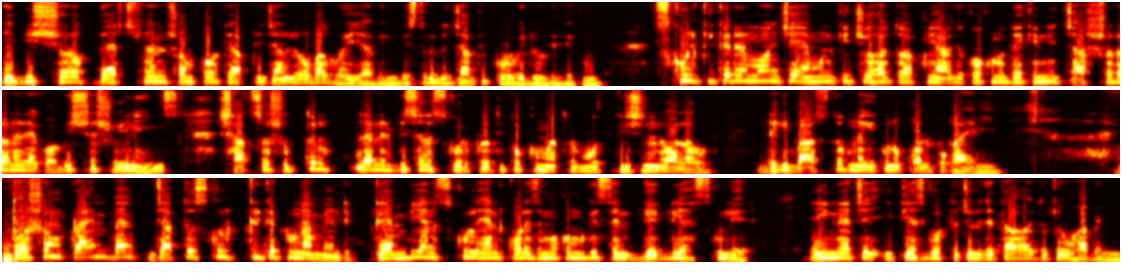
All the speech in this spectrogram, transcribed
এই বিশ্বরক ব্যাটসম্যান সম্পর্কে আপনি জানলে অবাক হয়ে যাবেন। বিস্তারিত জানতে পুরো ভিডিওটি দেখুন। স্কুল ক্রিকেটের মঞ্চে এমন কিছু হয়তো আপনি আগে কখনো দেখেননি। চারশো রানের এক অবিশ্বাস্য ইনিংস, সাতশো সত্তর রানের বিশাল স্কোর, প্রতিপক্ষ মাত্র বত্রিশ রানের অল আউট। এটা কি বাস্তব নাকি কোনো কল্প কাহিনী? দশম প্রাইম ব্যাংক জাতীয় school cricket tournament, Cambrian school and college মুখোমুখি সেন্ট গেগরি হাই স্কুলের। এই ম্যাচে ইতিহাস গড়তে চলেছে তা হয়তো কেউ ভাবেনি।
